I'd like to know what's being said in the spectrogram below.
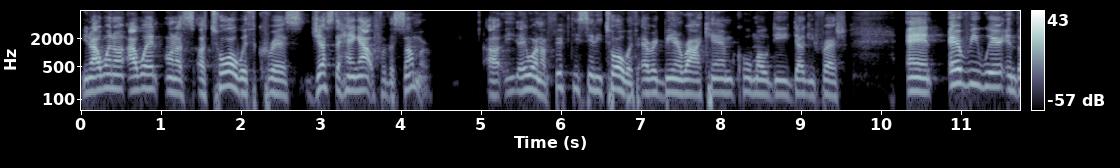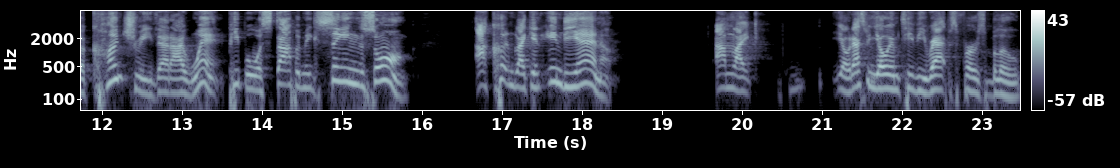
you know I went on I went on a tour with Chris just to hang out for the summer. Uh, they were on a 50 city tour with Eric B and Rakim, Kool Moe Dee, Dougie Fresh. And everywhere in the country that I went, people were stopping me singing the song. I couldn't, like in Indiana. I'm like, yo, that's when Yo MTV Raps first blew.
